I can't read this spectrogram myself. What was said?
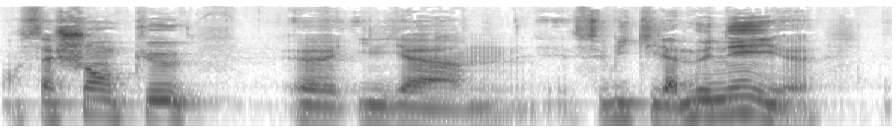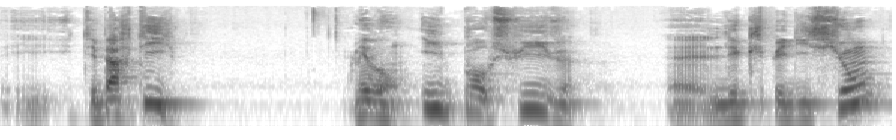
en sachant que euh, il y a celui qui l'a mené était parti. Mais bon, ils poursuivent l'expédition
